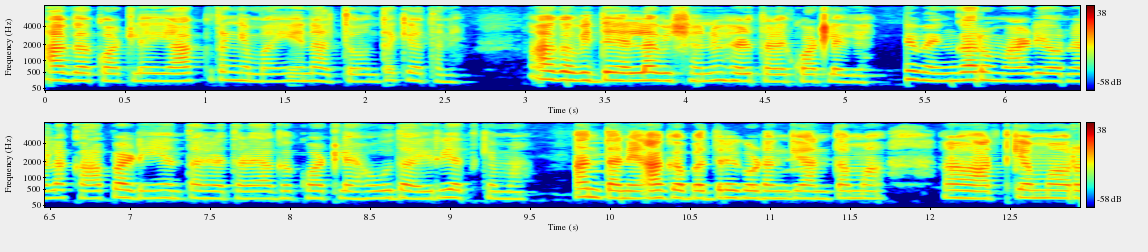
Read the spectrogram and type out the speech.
ಆಗ ಕ್ವಾಟ್ಲೆ, ಯಾಕೆ ತಂಗೆಮ್ಮ, ಏನಾಯ್ತು ಅಂತ ಕೇಳ್ತಾನೆ. ಆಗ ವಿದ್ಯೆ ಎಲ್ಲ ವಿಷಯನೂ ಹೇಳ್ತಾಳೆ ಕ್ವಾಟ್ಲೆಗೆ. ನೀವು ಹೆಂಗಾರು ಮಾಡಿ ಅವ್ರನ್ನೆಲ್ಲ ಕಾಪಾಡಿ ಅಂತ ಹೇಳ್ತಾಳೆ. ಆಗ ಕ್ವಾಟ್ಲೆ, ಹೌದಾ, ಇರಿ ಅತ್ಕೆಮ್ಮ ಅಂತಾನೆ. ಆಗ ಭದ್ರೇಗೌಡಂಗೆ, ಅಂತಮ್ಮ ಅತ್ಕೆಮ್ಮ ಅವರ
